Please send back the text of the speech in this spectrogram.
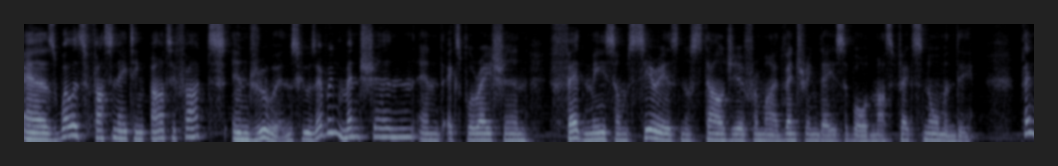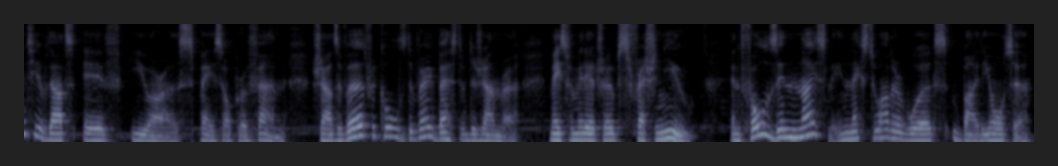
as well as fascinating artifacts and ruins whose every mention and exploration fed me some serious nostalgia from my adventuring days aboard Mass Effect's Normandy. Plenty of that if you are a space opera fan. Shards of Earth recalls the very best of the genre, makes familiar tropes fresh and new, and folds in nicely next to other works by the author.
